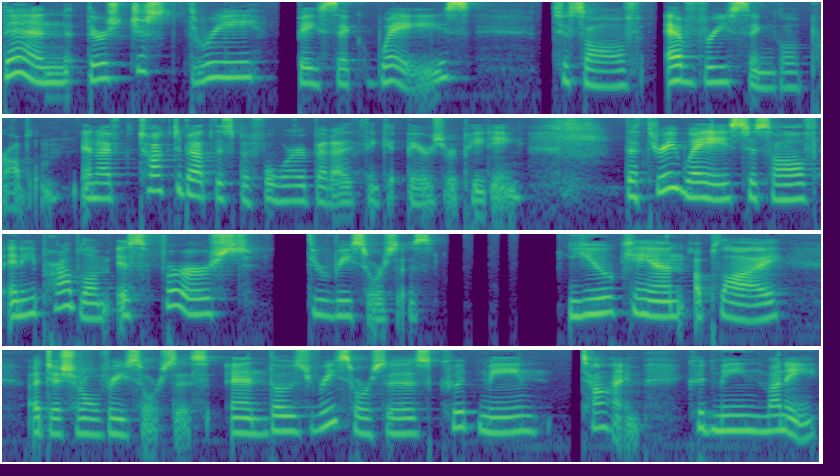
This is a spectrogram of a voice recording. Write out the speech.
then there's just three basic ways to solve every single problem. And I've talked about this before, but I think it bears repeating. The three ways to solve any problem is first through resources. You can apply additional resources. And those resources could mean time, could mean money,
